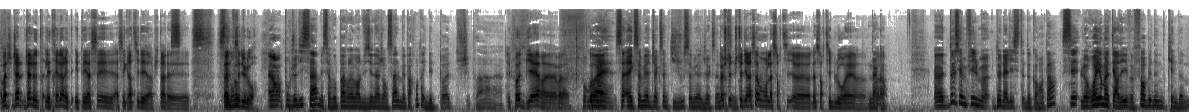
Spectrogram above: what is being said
Ah bah, déjà, déjà, le tra- les trailers étaient, étaient assez, assez gratinés. hein. Putain, les- Ça Ça ne annonçait vaut- du lourd. Alors, pour que je dise ça, mais ça vaut pas vraiment le visionnage en salle, mais par contre, avec des potes, je sais pas. euh, Et potes, bière, euh, voilà. Pourquoi ouais, ça, avec Samuel Jackson qui joue Samuel Jackson. pas Bah, je, te, je te dirais ça au moment de la sortie, euh, de la sortie Blu-ray. euh, D'accord. Euh, deuxième film de la liste de Corentin, c'est Le Royaume interdit, The Forbidden Kingdom,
